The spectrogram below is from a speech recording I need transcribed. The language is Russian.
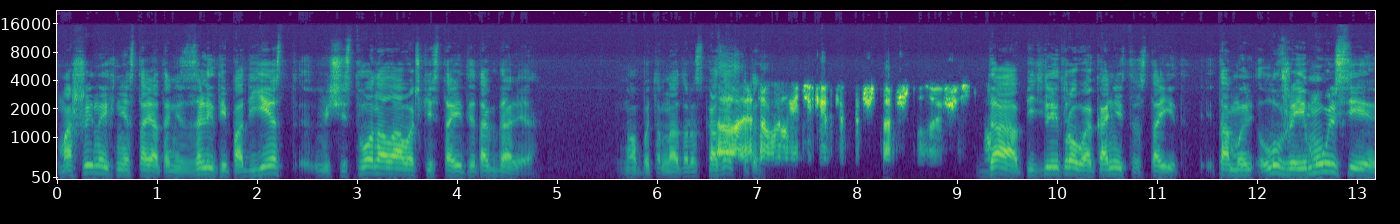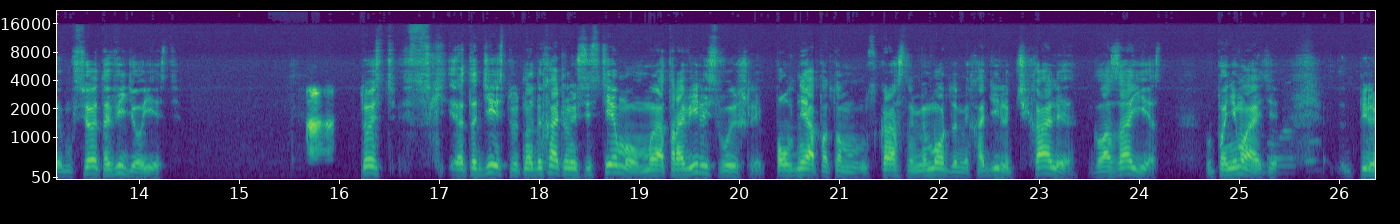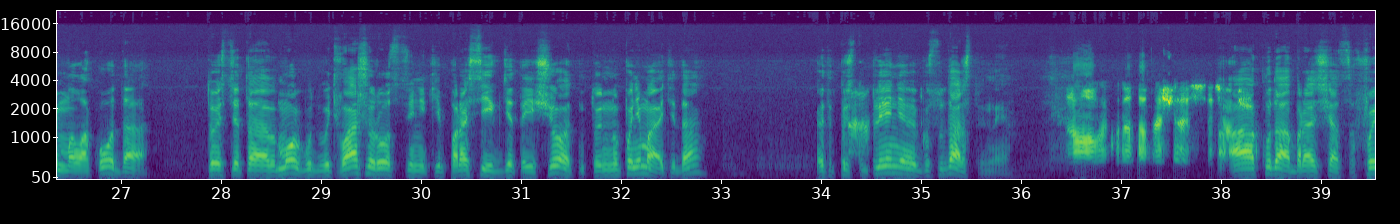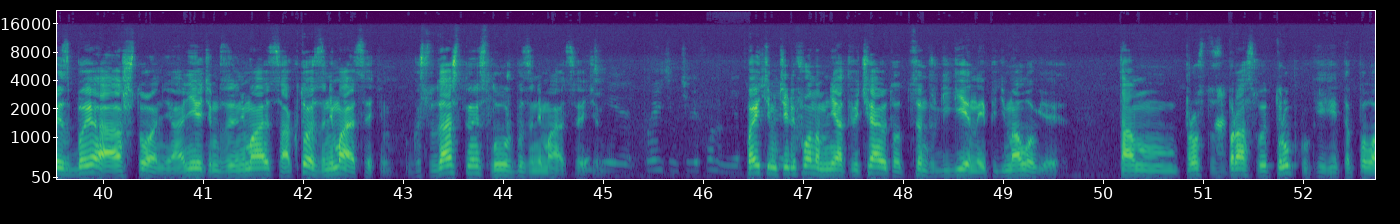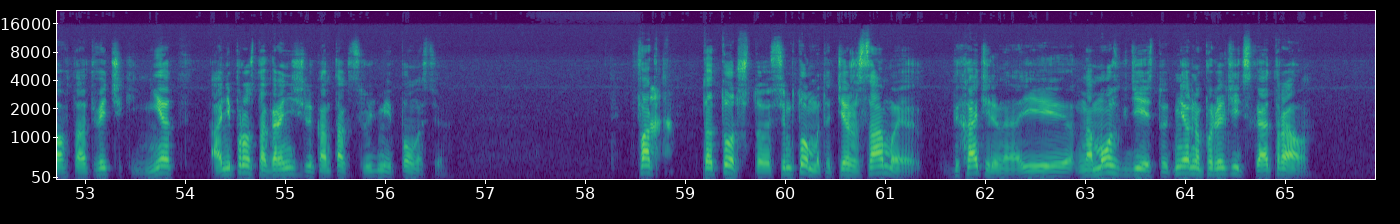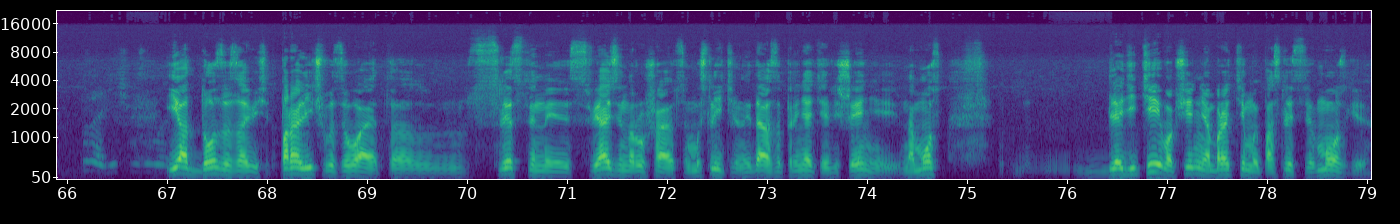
Машины их не стоят, они залитый подъезд, вещество на лавочке стоит и так далее. Но об этом надо рассказать. а, потому- это вы на этикетке прочитали, что за вещество? да, пятилитровая канистра стоит. Там и лужа эмульсии, все это видео есть. То есть это действует на дыхательную систему. Мы отравились, вышли. Полдня потом с красными мордами ходили, чихали, глаза ест. Вы понимаете, пили молоко, да. То есть это могут быть ваши родственники по России где-то еще. Ну, понимаете, да? Это преступления государственные. Ну, а вы куда-то обращались с этим? А куда обращаться? В ФСБ? А что они? Они этим занимаются. А кто занимается этим? Государственные службы занимаются этим. Эти- по этим телефонам не По этим телефонам не отвечают от Центр гигиены и эпидемиологии. Там просто сбрасывают трубку какие-то полуавтоответчики. Нет, они просто ограничили контакт с людьми полностью. Факт-то тот, что симптомы-то те же самые, дыхательная и на мозг действует нервно-паралитическая отрава. Паралич вызывает. И от дозы зависит. Паралич вызывает, э, следственные связи нарушаются, мыслительные, да, за принятие решений на мозг. Для детей вообще необратимые последствия в мозге.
